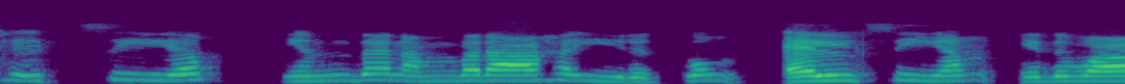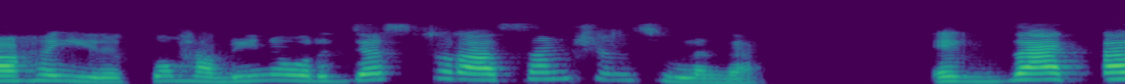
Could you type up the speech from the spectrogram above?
ஹெச்சிஎஃப் எந்த நம்பராக இருக்கும்? எல்சிஎம் எதுவாக இருக்கும்? அப்படின்னு ஒரு ஜஸ்ட் ஒரு அசம்ஷன் சொல்லுங்க. எக்ஸாக்டா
